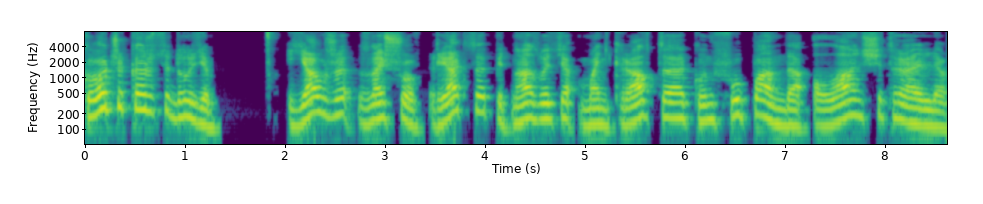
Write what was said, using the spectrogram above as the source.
Коротше кажучи, друзі, я вже знайшов реакція під назвою Minecraft Kung Fu Panda Launch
